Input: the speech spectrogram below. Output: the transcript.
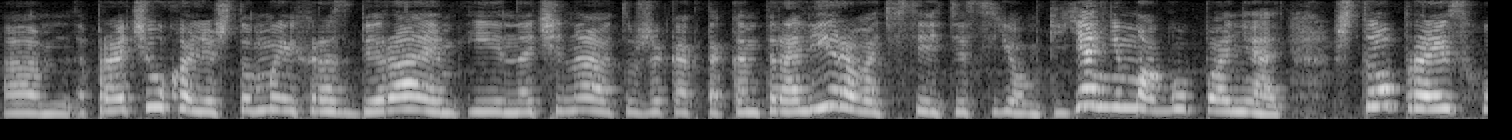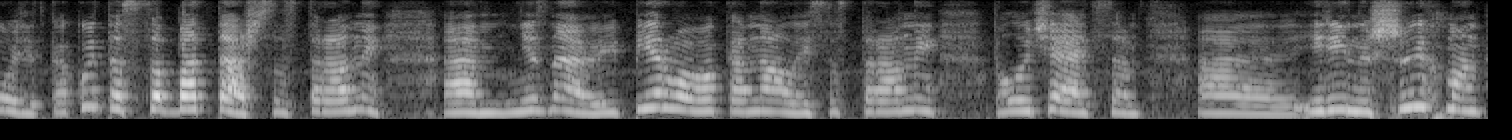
э, прочухали, что мы их разбираем и начинают уже как-то контролировать все эти съемки. Я не могу понять, что происходит. Какой-то саботаж со стороны, э, не знаю, и Первого канала, и со стороны, получается, э, Ирины Шихман.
